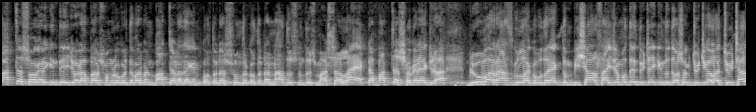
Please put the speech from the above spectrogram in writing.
বাচ্চা সহকারে কিন্তু এই জোড়া আপনারা সংগ্রহ করতে পারবেন। বাচ্চাটা দেখেন কতটা সুন্দর কতটা নাদুস নুদুস মার্শাল্লাহ একটা বাচ্চা সহকারে একজোড়া ব্লু বা রাসগোল্লা কবুতর একদম বিশাল সাইজের মধ্যে দুইটাই কিন্তু দর্শক জুটিওয়ালা চুইঠাল।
